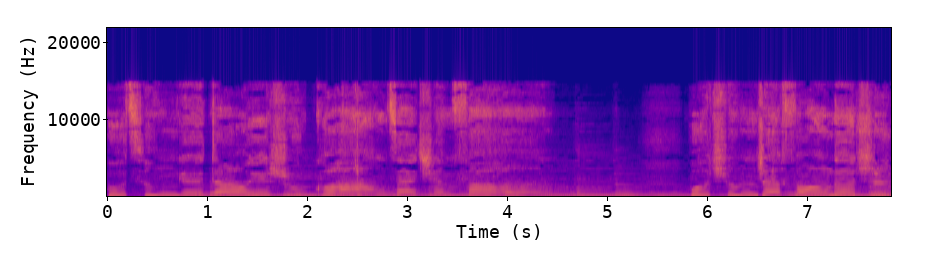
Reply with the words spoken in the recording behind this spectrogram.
我曾遇到一束光在前方，我乘着风的翅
